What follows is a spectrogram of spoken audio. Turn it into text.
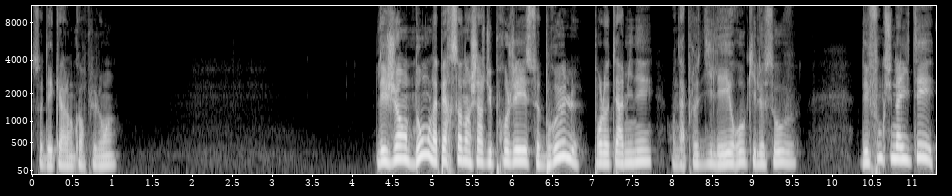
se décale encore plus loin. Les gens dont la personne en charge du projet se brûle pour le terminer, on applaudit les héros qui le sauvent. Des fonctionnalités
